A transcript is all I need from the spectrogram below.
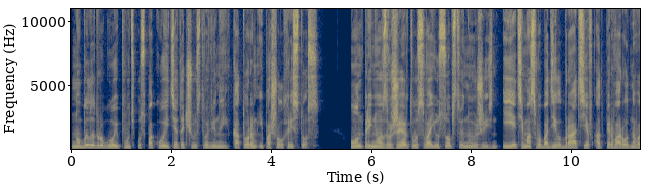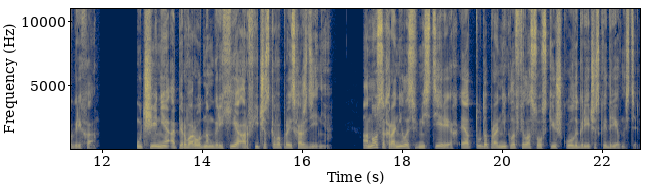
Но был и другой путь успокоить это чувство вины, которым и пошел Христос. Он принес в жертву свою собственную жизнь и этим освободил братьев от первородного греха. Учение о первородном грехе орфического происхождения. Оно сохранилось в мистериях и оттуда проникло в философские школы греческой древности.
